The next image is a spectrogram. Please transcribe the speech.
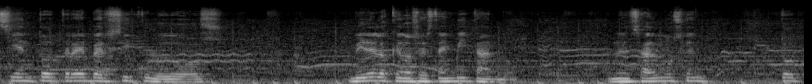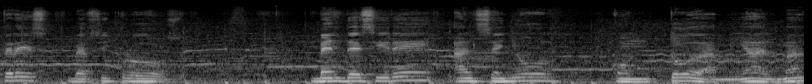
103, versículo 2. Mire lo que nos está invitando. En el Salmo 103, versículo 2. Bendeciré al Señor con toda mi alma.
